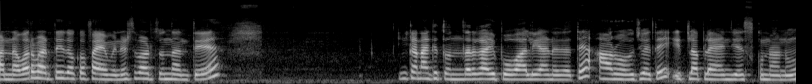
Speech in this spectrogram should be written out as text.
వన్ అవర్ పడితే ఇది ఒక ఫైవ్ మినిట్స్ పడుతుంది అంతే. ఇంకా నాకు తొందరగా అయిపోవాలి అనేది అయితే ఆ రోజు అయితే ఇట్లా ప్లాన్ చేసుకున్నాను.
